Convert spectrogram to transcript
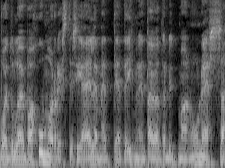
voi tulla jopa humoristisia elementtejä, että ihminen tajuaa, että nyt mä oon unessa,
